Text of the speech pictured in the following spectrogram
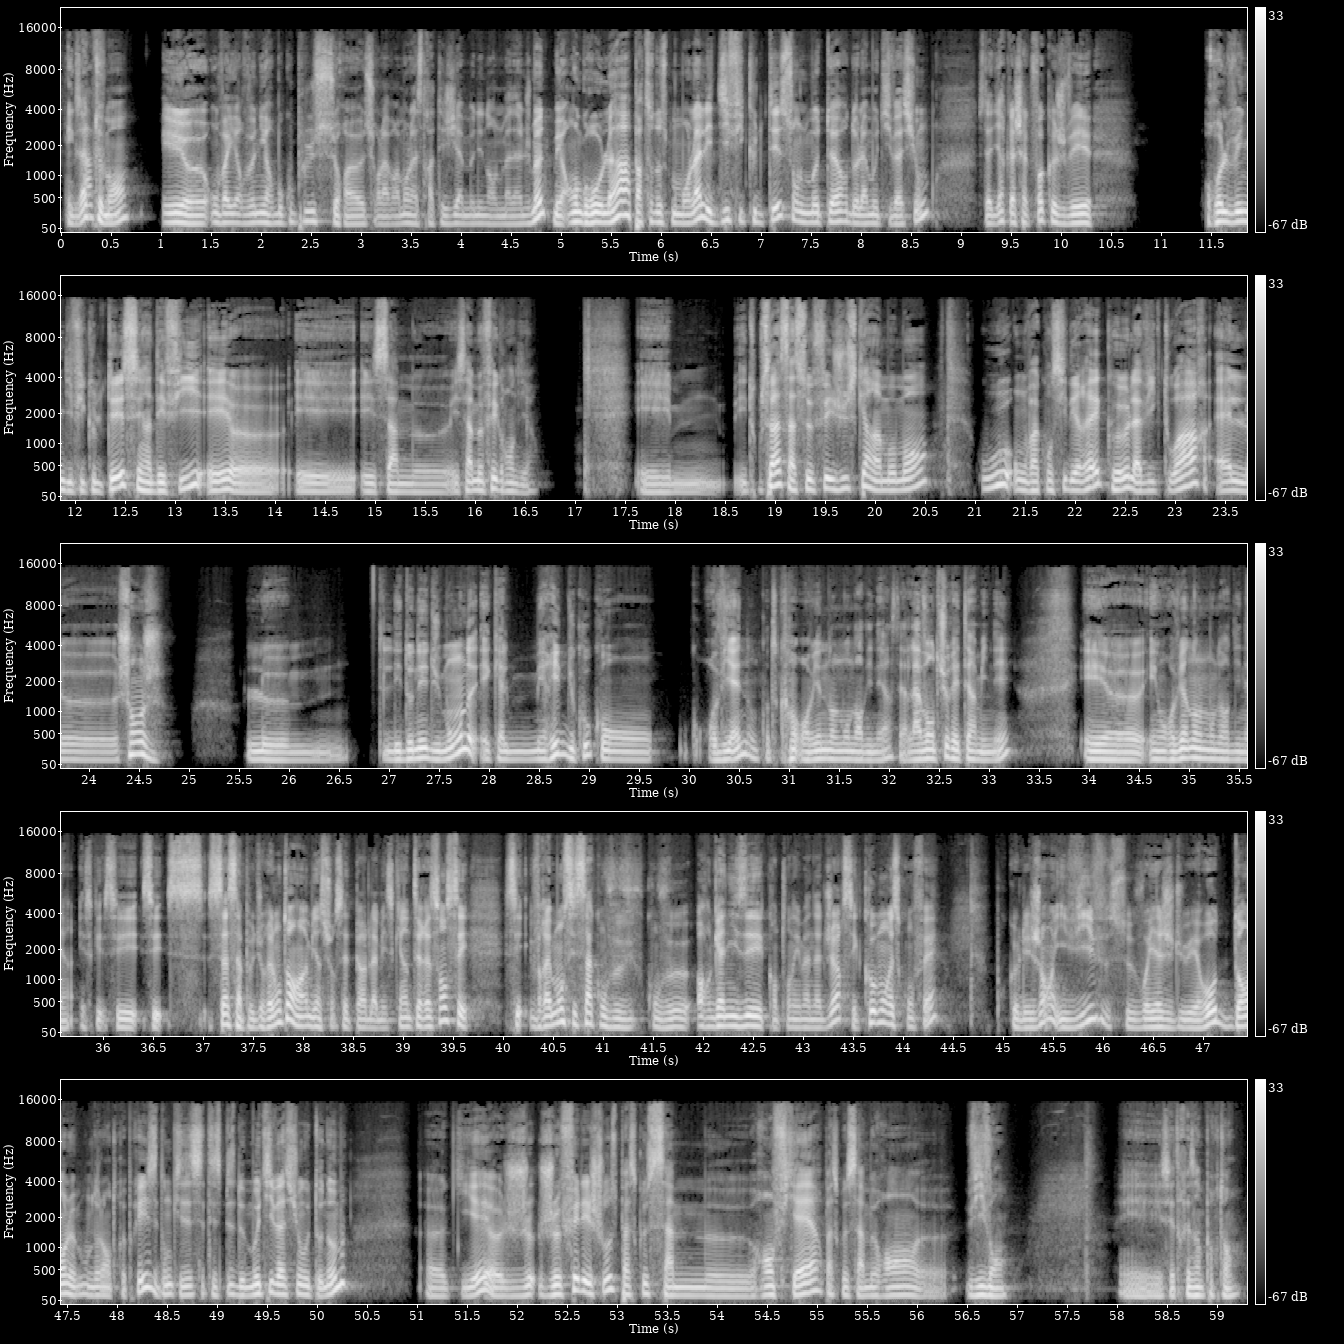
Exactement. Et euh, on va y revenir beaucoup plus sur euh, sur la vraiment la stratégie à mener dans le management. Mais en gros là, à partir de ce moment-là, les difficultés sont le moteur de la motivation. C'est-à-dire qu'à chaque fois que je vais relever une difficulté, c'est un défi et euh, et et ça me et ça me fait grandir. Et et tout ça, ça se fait jusqu'à un moment où on va considérer que la victoire, elle euh, change le les données du monde et qu'elle mérite du coup qu'on qu'on revienne, qu'on revienne dans le monde ordinaire, c'est-à-dire l'aventure est terminée et, euh, et on revient dans le monde ordinaire. Et c'est, c'est ça, ça peut durer longtemps, hein, bien sûr cette période-là. Mais ce qui est intéressant, c'est, c'est vraiment c'est ça qu'on veut qu'on veut organiser quand on est manager, c'est comment est-ce qu'on fait pour que les gens ils vivent ce voyage du héros dans le monde de l'entreprise et donc ils aient cette espèce de motivation autonome euh, qui est euh, je, je fais les choses parce que ça me rend fier, parce que ça me rend euh, vivant. Et c'est très important.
